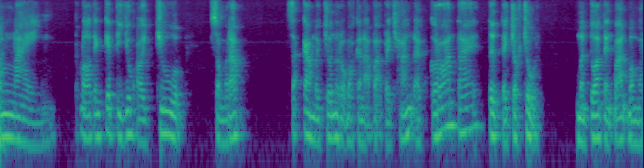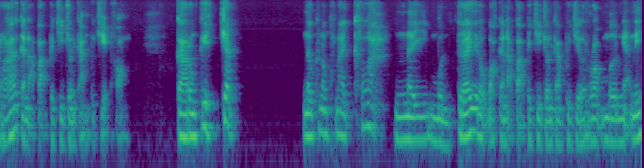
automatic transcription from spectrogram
តំណែងផ្ដល់ទាំងកិត្តិយសឲ្យជួបសម្រាប់សកម្មជនរបស់គណៈបកប្រឆាំងដែលគ្រាន់តែទឹកតែចុះចូល មិនទាន់ទាំងបានបំរើគណៈបកប្រជាជនកម្ពុជាផងការរង្គៀសចិត្តនៅក្នុងផ្នែកខ្លះនៃមន្ត្រីរបស់គណៈបកប្រជាជនកម្ពុជារាប់ម៉ឺនអ្នកនេះ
